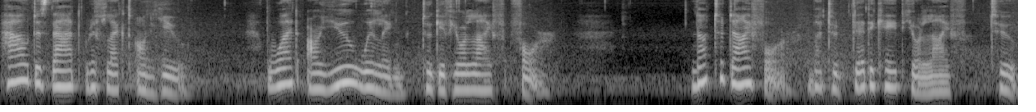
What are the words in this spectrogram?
how does that reflect on you? What are you willing to give your life for? Not to die for, but to dedicate your life to.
